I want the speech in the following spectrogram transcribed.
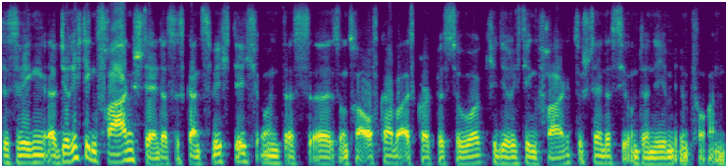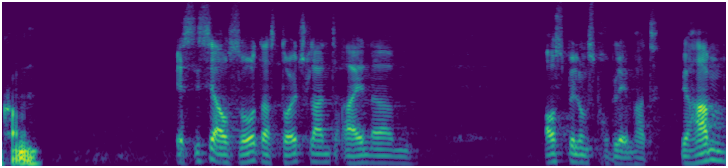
Deswegen äh, die richtigen Fragen stellen, das ist ganz wichtig und das äh, ist unsere Aufgabe als Place to Work, hier die richtigen Fragen zu stellen, dass die Unternehmen eben vorankommen. Es ist ja auch so, dass Deutschland ein ähm, Ausbildungsproblem hat. Wir haben,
